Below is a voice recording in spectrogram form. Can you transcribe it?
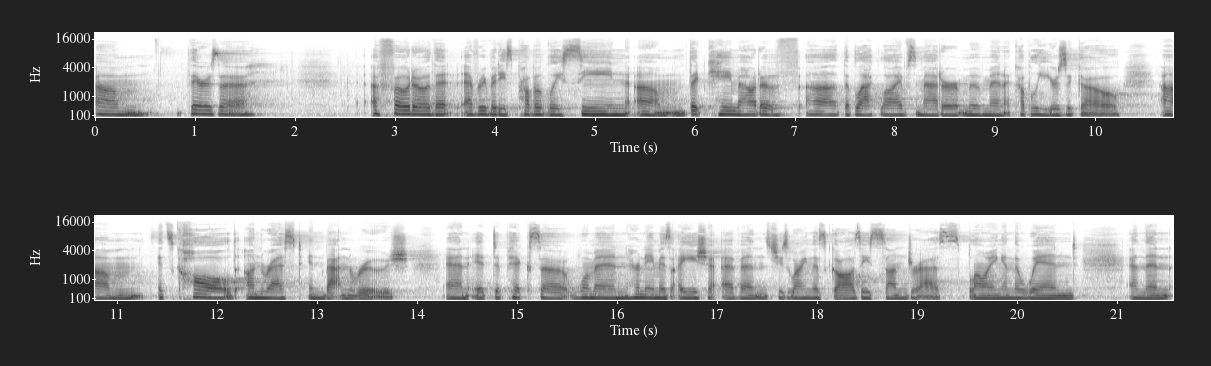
Um, there's a a photo that everybody's probably seen um, that came out of uh, the Black Lives Matter movement a couple years ago. Um, it's called Unrest in Baton Rouge, and it depicts a woman. Her name is Ieshia Evans. She's wearing this gauzy sundress, blowing in the wind, and then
